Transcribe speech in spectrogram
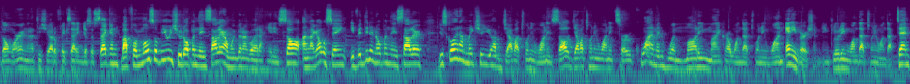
don't worry, I'm gonna teach you how to fix that in just a second. But for most of you, it should open the installer, and we're gonna go ahead and hit install. And like I was saying, if it didn't open the installer, just go ahead and make sure you have Java 21 installed. Java 21 is a requirement when modding Minecraft 1.21 any version, including 1.21.10.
